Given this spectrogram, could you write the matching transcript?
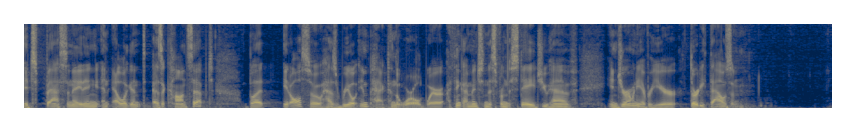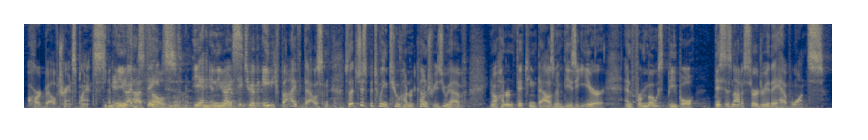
it's fascinating and elegant as a concept, but it also has real impact in the world. Where I think I mentioned this from the stage. You have in Germany every year thirty thousand heart valve transplants. And in the United States, yeah, in the United States you have 85,000. So that's just between 200 countries. You have, you know, 115,000 of these a year, and for most people, this is not a surgery they have once.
